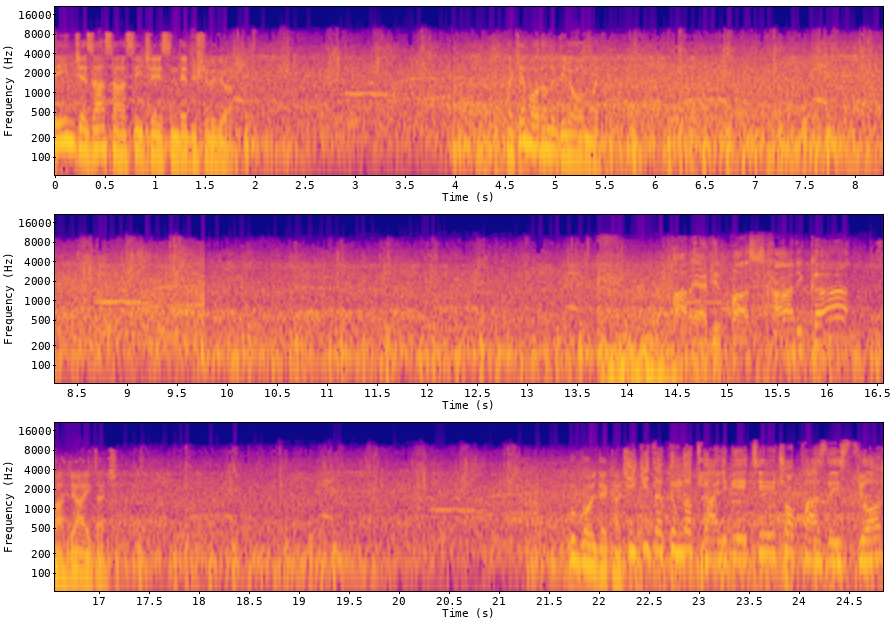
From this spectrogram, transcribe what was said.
Hüseyin ceza sahası içerisinde düşürülüyor. Hakem oralı bile olmadı. Araya bir pas harika. Fahri Aytaç. Bu golde kaçtı. İki takım da galibiyeti çok fazla istiyor.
